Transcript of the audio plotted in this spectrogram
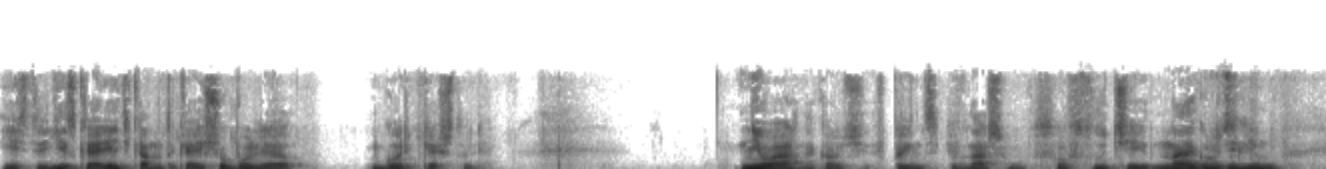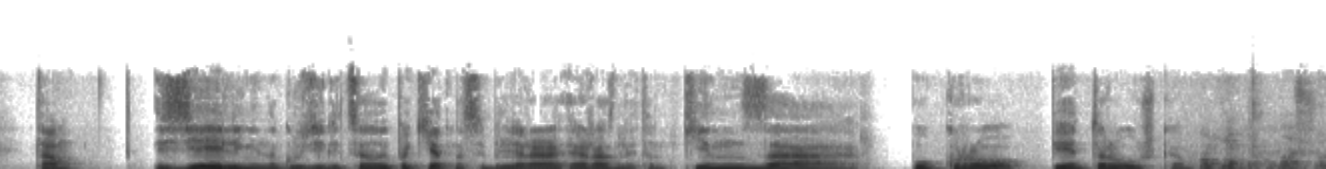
Есть редиска, а редька, она такая еще более горькая, что ли. Неважно, короче, в принципе, в нашем с- случае. Нагрузили ему там зелени нагрузили, целый пакет насобили ра- разные, там кинза, укроп, петрушка, Пакет такой большой.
